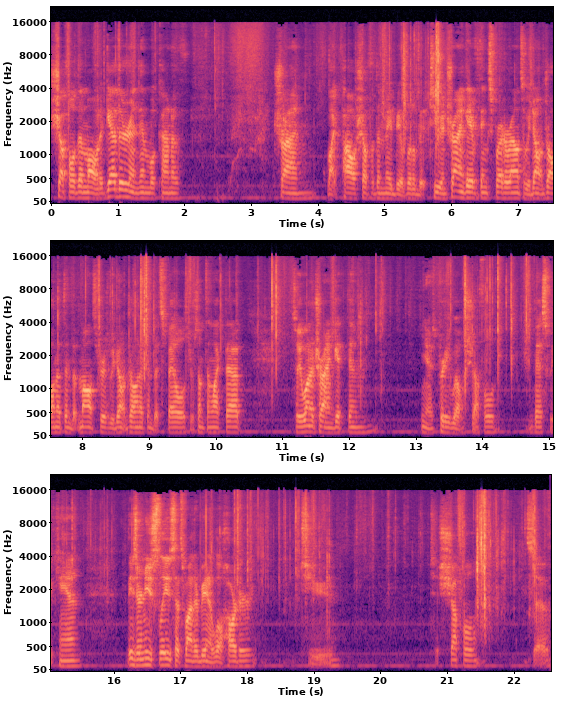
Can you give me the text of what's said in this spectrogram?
shuffle them all together and then we'll kind of try and like pile shuffle them maybe a little bit too and try and get everything spread around so we don't draw nothing but monsters, we don't draw nothing but spells or something like that. So we want to try and get them, you know, pretty well shuffled best we can. These are new sleeves, that's why they're being a little harder to to shuffle. So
